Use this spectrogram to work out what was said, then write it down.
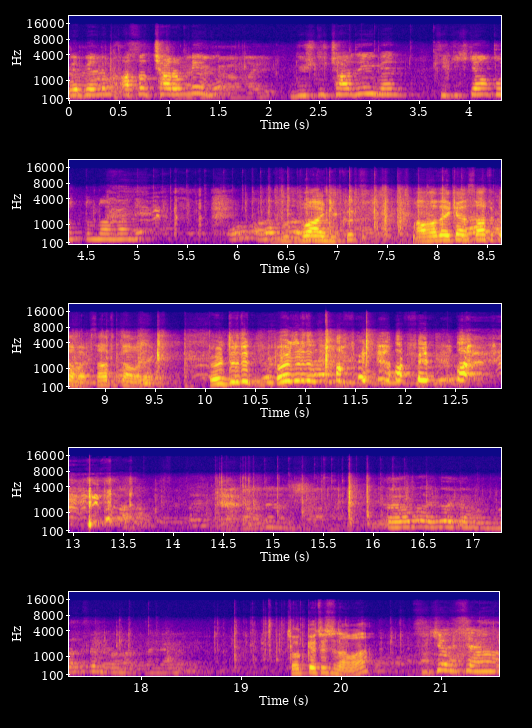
Ve benim asıl çarım ne bu? Güçlü çar değil ben tikişken kurttum normalde. bu, bu hangi kurt? Havadayken sağ tıkla bak, sağ tıkla havadayken. Öldürdün, öldürdün. Aferin, aferin. aferin. Çok kötüsün ama. Sikeri sen ha.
